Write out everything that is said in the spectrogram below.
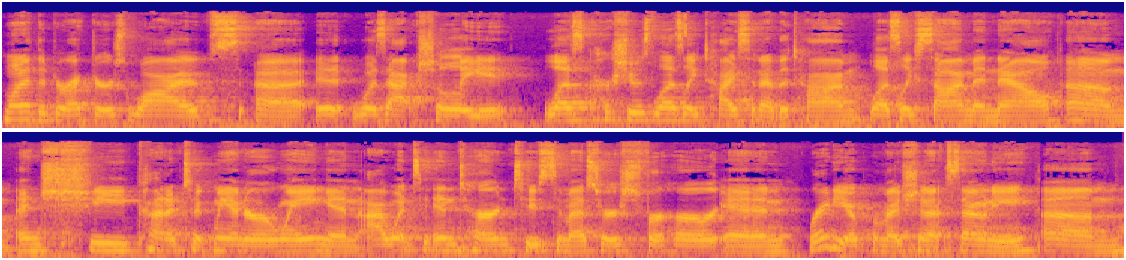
one of the director's wives uh, it was actually Les- her, she was Leslie Tyson at the time, Leslie Simon now, um, and she kind of took me under her wing, and I went to intern two semesters for her in radio promotion at Sony. Um,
